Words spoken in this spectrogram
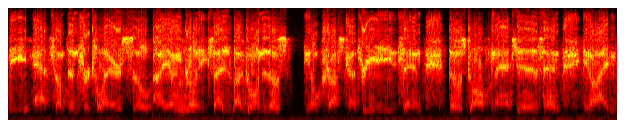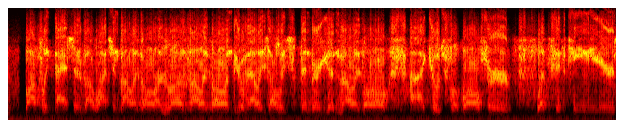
be at something for Claire. So I am really excited about going to those you know, cross country meets and those golf matches. And, you know, I'm awfully passionate about watching volleyball. I love volleyball, and Bureau Valley's always been very good in volleyball. Uh, I coach football for, what, 15 years,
